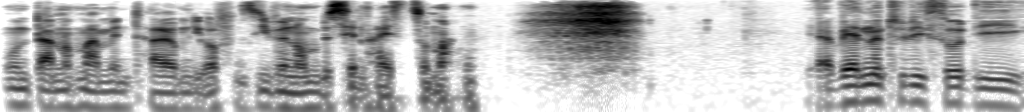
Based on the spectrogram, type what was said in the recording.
und dann nochmal Mintal, um die Offensive noch ein bisschen heiß zu machen. Ja, wäre natürlich so die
